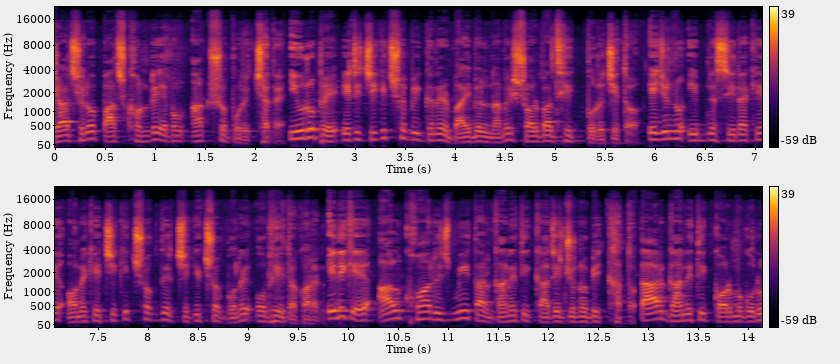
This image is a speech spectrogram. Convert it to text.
যা ছিল পাঁচ খণ্ডে এবং আটশো পরিচ্ছেদে। ইউরোপে এটি চিকিৎসা বিজ্ঞানের বাইবেল নামে সর্বাধিক পরিচিত। এই জন্য ইবনে সিনাকে অনেকে চিকিৎসকদের চিকিৎসক বলে অভিহিত করেন। এদিকে আল খোয়ারিজমি তার গাণিতিক কাজের জন্য বিখ্যাত। তার গাণিতিক কর্মগুলো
